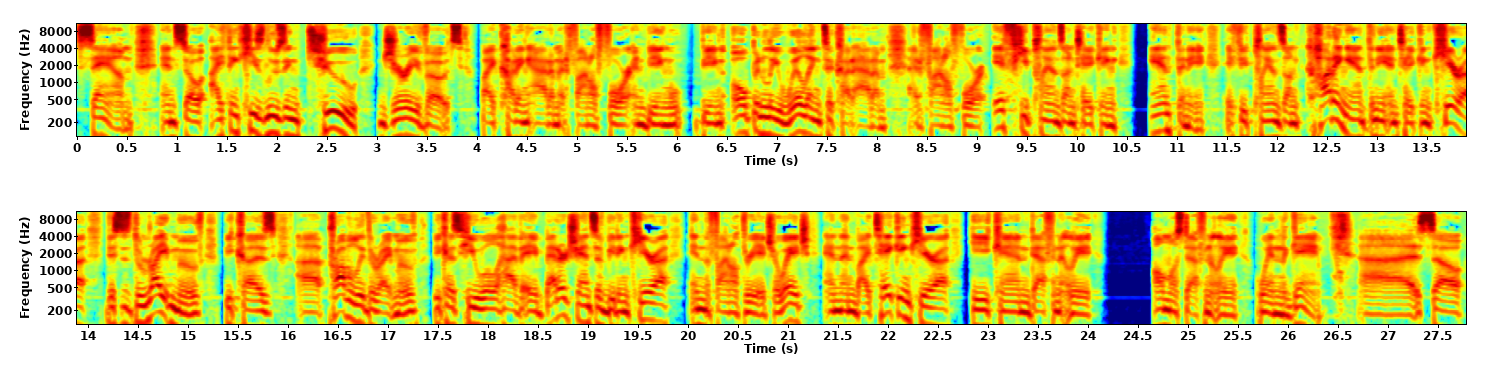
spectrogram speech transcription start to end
Sam, and so I think he's losing two jury votes by cutting Adam at Final Four and being being openly willing to cut Adam at Final Four if he plans on taking Anthony. If he plans on cutting Anthony and taking Kira, this is the right move because, uh, probably the right move because he will have a better chance of beating Kira in the final three HOH. And then by taking Kira, he can definitely, almost definitely win the game. Uh, so,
